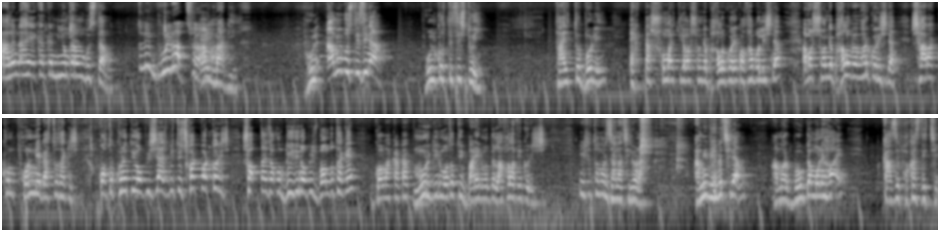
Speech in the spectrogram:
তাহলে না হয় এখানকার নিয়ম কারণ বুঝতাম। তুমি ভুল ভাবছ এই মাগি ভুল আমি বুঝতেছি না। ভুল করতেছিস তুই। তাই তো বলি একটা সময় তুই আমার সঙ্গে ভালো করে কথা বলিস না? আমার সঙ্গে ভালো ব্যবহার করিস না? সারাক্ষণ ফোন নিয়ে ব্যস্ত থাকিস। কতক্ষণে তুই অফিসে আসবি তুই ছটপট করিস। সপ্তাহে যখন দুই দিন অফিস বন্ধ থাকে গলা কাটা মুরগির মতো তুই বাড়ির মধ্যে লাফালাফি করিস। এটা তো আমার জানা ছিল না। আমি ভেবেছিলাম আমার বউটা মনে হয় কাজে ফোকাস দিচ্ছে।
